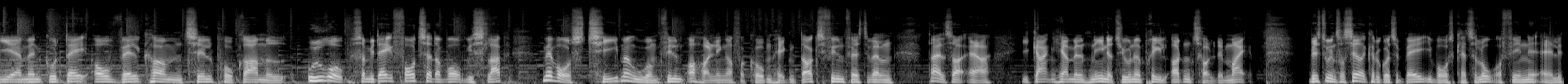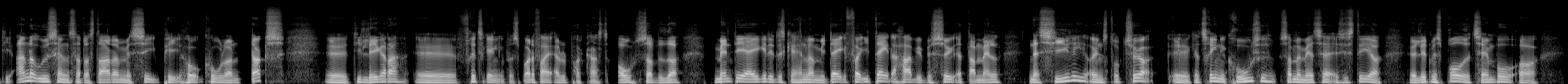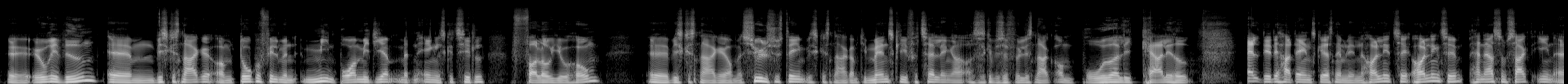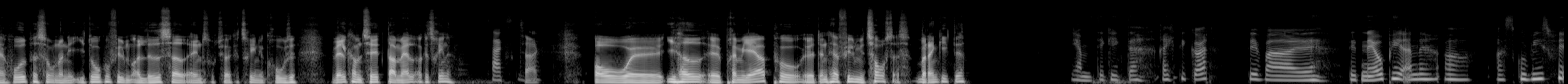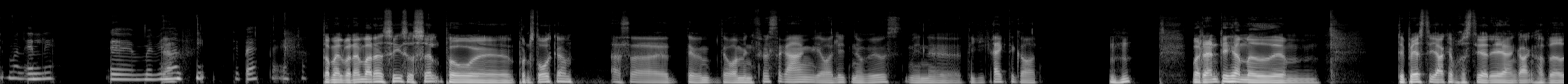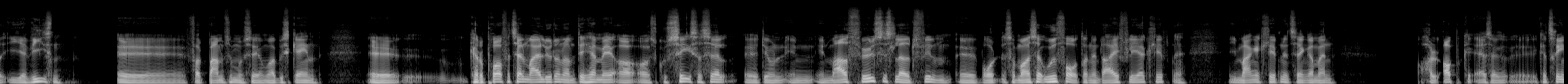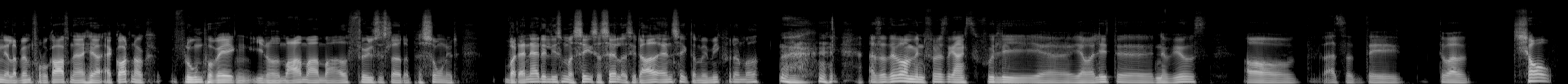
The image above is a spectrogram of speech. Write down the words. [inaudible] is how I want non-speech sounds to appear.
Jamen, goddag og velkommen til programmet Udråb, som i dag fortsætter, hvor vi slap med vores tema om film og holdninger fra Copenhagen Docs Filmfestivalen, der altså er i gang her mellem den 21. april og den 12. maj. Hvis du er interesseret, kan du gå tilbage i vores katalog og finde alle de andre udsendelser, der starter med CPH Docs. Øh, de ligger der øh, frit tilgængeligt på Spotify, Apple Podcast og så videre. Men det er ikke det, det skal handle om i dag, for i dag der har vi besøg af Damal Nasiri og instruktør øh, Katrine Kruse, som er med til at assistere lidt med sproget, tempo og øvrig viden. Vi skal snakke om dokufilmen Min bror, mit hjem med den engelske titel Follow You Home. Øh, vi skal snakke om asylsystem, vi skal snakke om de menneskelige fortællinger, og så skal vi selvfølgelig snakke om broderlig kærlighed. Alt det, det har dagens gæst nemlig en holdning til, holdning til. Han er som sagt en af hovedpersonerne i dokufilm og ledsaget af instruktør Katrine Kruse. Velkommen til, Damal og Katrine. Tak skal du tak. Og øh, I havde øh, premiere på øh, den her film i torsdags. Hvordan gik det? Jamen, det gik da rigtig godt. Det var øh, lidt nervepirrende at, at skulle vise filmen endelig. Øh, men vi ja. havde en fin debat bagefter. Damal, hvordan var det at se sig selv på, øh, på den store skærm? Altså, det, det var min første gang. Jeg var lidt nervøs, men øh, det gik rigtig godt. Mm-hmm. Hvordan det her med... Øh, det bedste, jeg kan præstere, det er, at jeg engang har været i avisen øh, for et Bamsemuseum oppe i Skagen. Øh, kan du prøve at fortælle mig og lytterne om det her med at, at skulle se sig selv? Øh, det er jo en, en meget følelsesladet film, øh, hvor, som også er udfordrende. Er i flere klippene. I mange klippene tænker man, hold op, altså øh, Katrine, eller hvem fotografen er her, er godt nok fluen på væggen i noget meget, meget, meget følelsesladet og personligt. Hvordan er det ligesom at se sig selv og sit eget ansigt og mimik på den måde? [laughs] altså, det var min første gang selvfølgelig. Øh, jeg var lidt øh, nervøs, og altså, det, det var sjovt.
